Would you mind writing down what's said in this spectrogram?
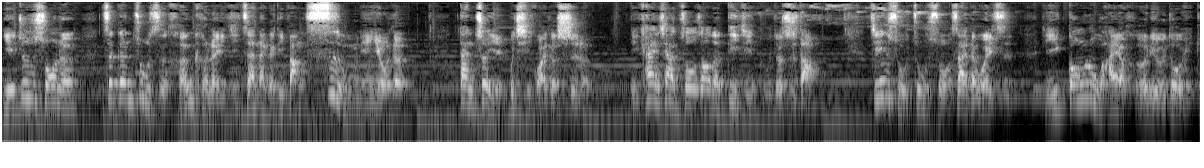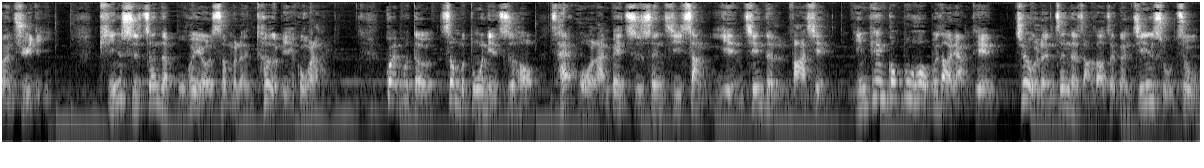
也就是说呢，这根柱子很可能已经在那个地方四五年有了。但这也不奇怪就是了。你看一下周遭的地景图就知道，金属柱所在的位置离公路还有河流都有一段距离。平时真的不会有什么人特别过来，怪不得这么多年之后才偶然被直升机上眼尖的人发现。影片公布后不到两天，就有人真的找到这根金属柱。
